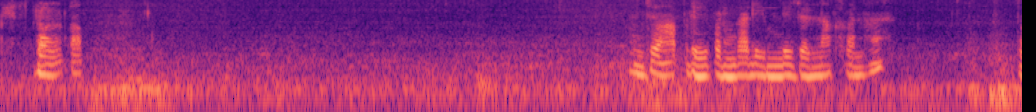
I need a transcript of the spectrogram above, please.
પેટ્રોલ પંપ જો આપણે પણ ગાડીમાં ડીઝલ નાખવાના તો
